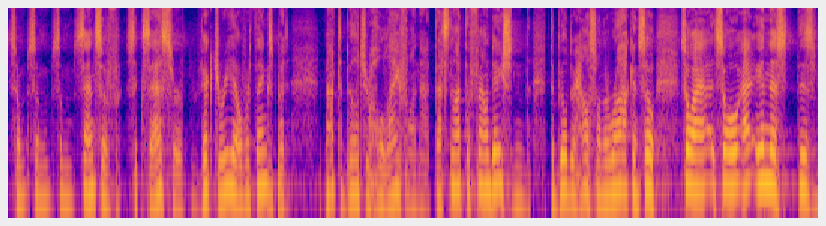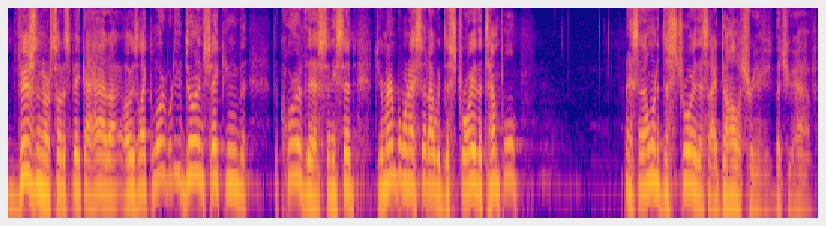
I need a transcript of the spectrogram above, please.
some, some, some sense of success or victory over things, but not to build your whole life on that. That's not the foundation to build your house on the rock. And so, so, I, so in this this vision, or so to speak, I had, I, was like, Lord, what are you doing, shaking the, the core of this? And He said, Do you remember when I said I would destroy the temple? And I said, I want to destroy this idolatry that you have.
